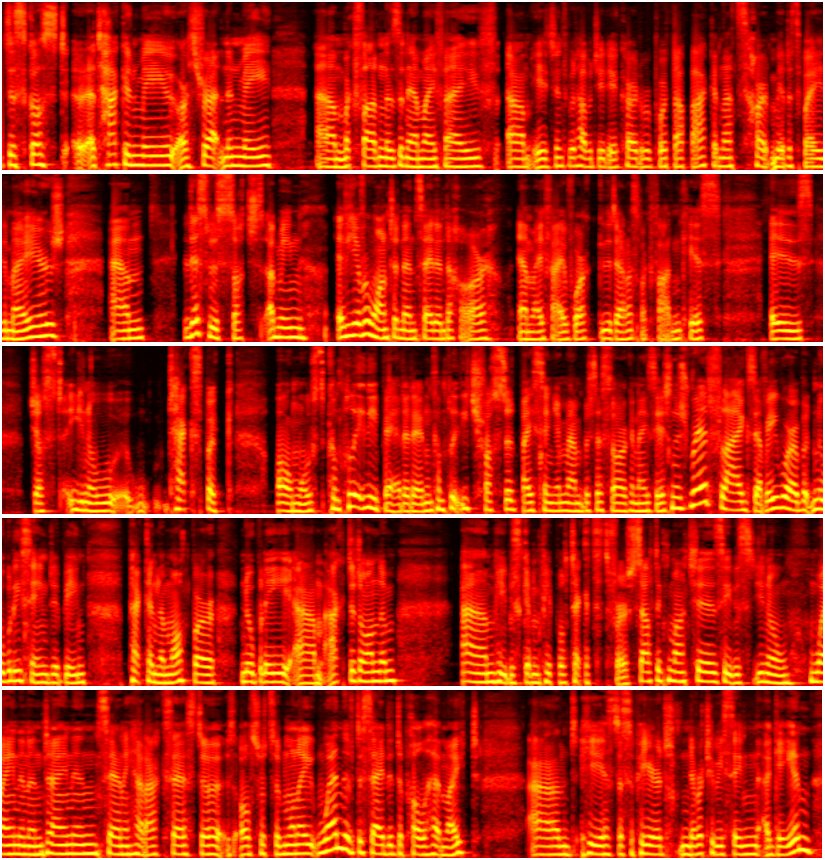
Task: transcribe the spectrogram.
discussed attacking me or threatening me, um, McFadden is an MI5 um, agent would have a duty of care to report that back, and that's how it made its way to my ears. Um, this was such. I mean, if you ever want an insight into how MI5 work, the Dennis McFadden case is just you know textbook almost completely bedded in completely trusted by senior members of this organisation there's red flags everywhere but nobody seemed to have been picking them up or nobody um, acted on them um, he was giving people tickets for Celtic matches. He was, you know, wining and dining, saying he had access to all sorts of money. When they've decided to pull him out and he has disappeared, never to be seen again,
